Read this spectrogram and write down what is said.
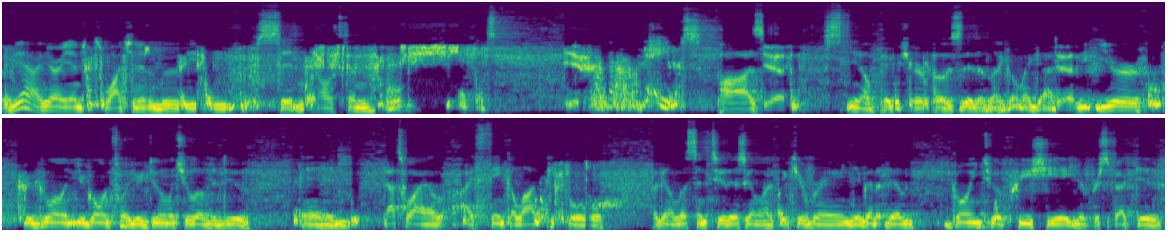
man. yeah, here I am just watching a movie, sitting, and all of a sudden, shit, Yeah. Pause. Yeah. You know, picture posted, and like, oh my god, Yeah. you're you're going you're going for it. You're doing what you love to do, and that's why I, I think a lot of people are going to listen to this. They're Going to pick your brain. They're going to they're going to appreciate your perspective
